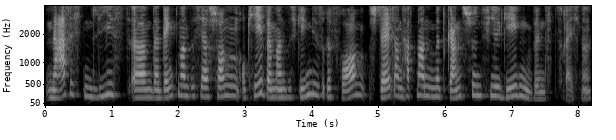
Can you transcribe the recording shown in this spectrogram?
Nachrichten liest, ähm, dann denkt man sich ja schon, okay, wenn man sich gegen diese Reform stellt, dann hat man mit ganz schön viel Gegenwind zu rechnen.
